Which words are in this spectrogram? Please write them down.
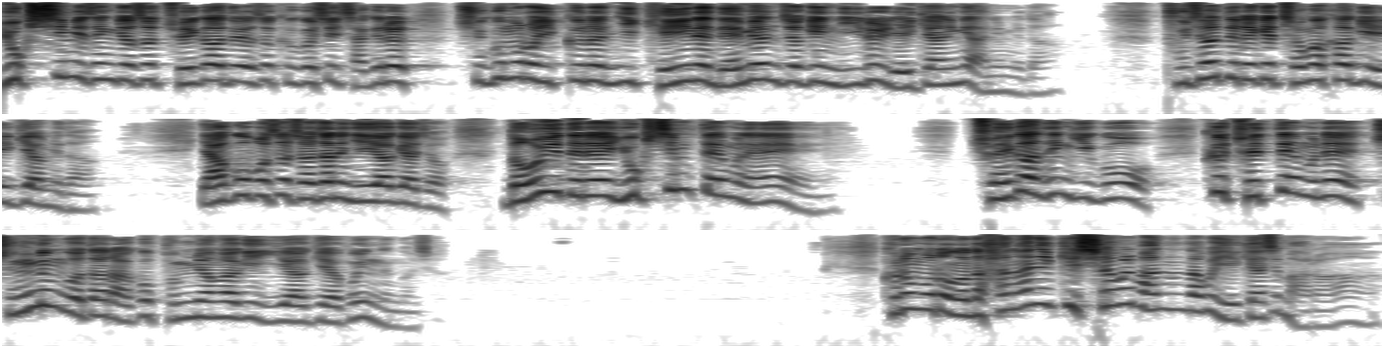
욕심이 생겨서 죄가 되어서 그것이 자기를 죽음으로 이끄는 이 개인의 내면적인 일을 얘기하는 게 아닙니다. 부자들에게 정확하게 얘기합니다. 야고보서 저자는 이야기하죠. 너희들의 욕심 때문에 죄가 생기고 그 죄 때문에 죽는 거다라고 분명하게 이야기하고 있는 거죠. 그러므로 너는 하나님께 시험을 받는다고 얘기하지 마라.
